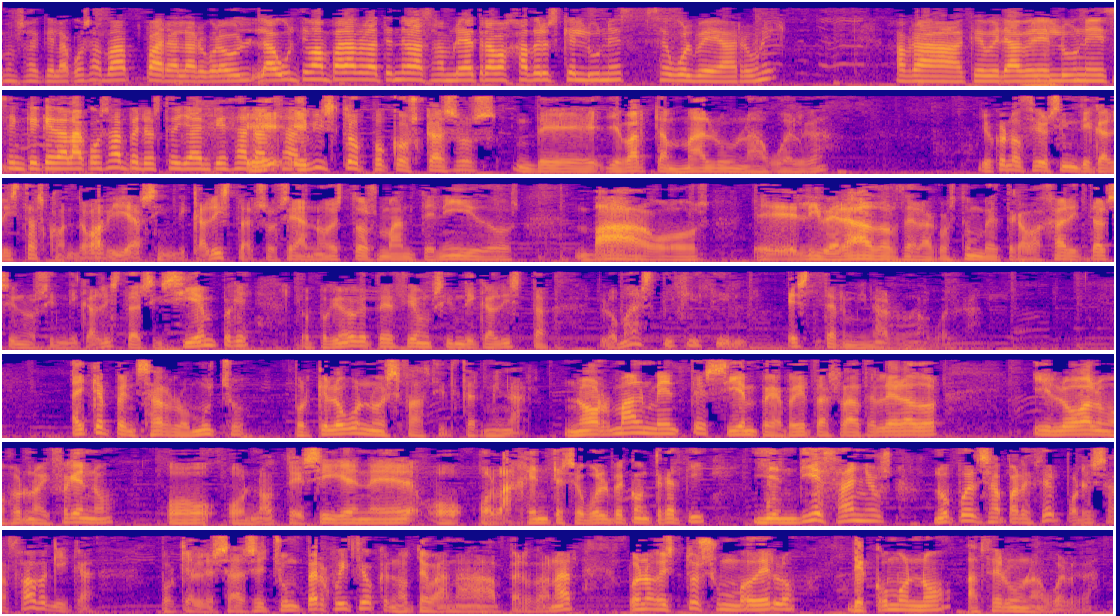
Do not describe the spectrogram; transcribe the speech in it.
O sea que la cosa va para largo. La, última palabra la tendrá la Asamblea de Trabajadores que el lunes se vuelve a reunir. Habrá que ver a ver el lunes en qué queda la cosa, pero esto ya empieza a He, lanzar. he visto pocos casos de llevar tan mal una huelga. Yo he conocido sindicalistas cuando había sindicalistas, o sea, no estos mantenidos, vagos, eh, liberados de la costumbre de trabajar y tal, sino sindicalistas. Y siempre, lo primero que te decía un sindicalista, lo más difícil es terminar una huelga. Hay que pensarlo mucho, porque luego no es fácil terminar. Normalmente siempre aprietas el acelerador y luego a lo mejor no hay freno o, o no te siguen eh, o, o la gente se vuelve contra ti y en 10 años no puedes aparecer por esa fábrica porque les has hecho un perjuicio que no te van a perdonar. Bueno, esto es un modelo de cómo no hacer una huelga.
